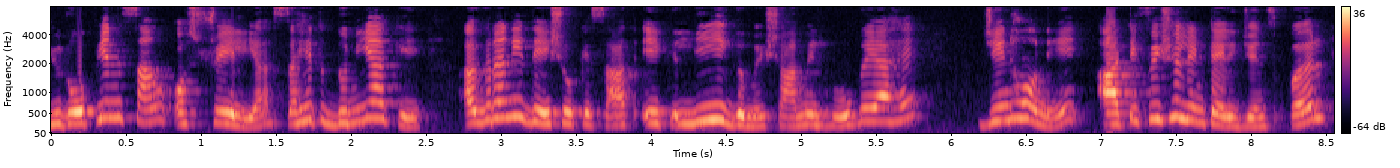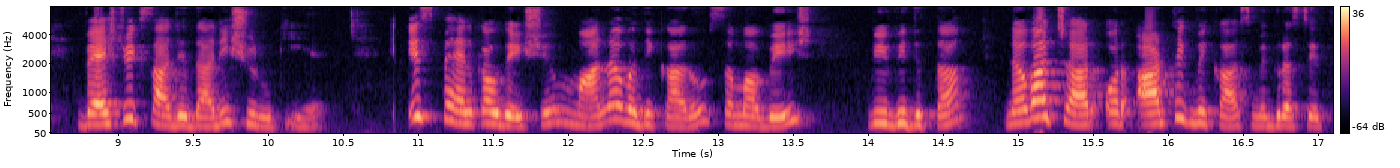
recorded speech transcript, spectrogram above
यूरोपियन संघ, ऑस्ट्रेलिया सहित दुनिया के अग्रणी देशों के साथ एक लीग में शामिल हो गया है जिन्होंने आर्टिफिशियल इंटेलिजेंस पर वैश्विक साझेदारी शुरू की है। इस पहल का उद्देश्य मानव अधिकारों समावेश विविधता नवाचार और आर्थिक विकास में ग्रसित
